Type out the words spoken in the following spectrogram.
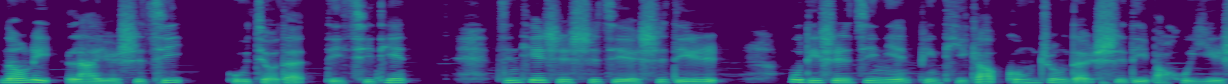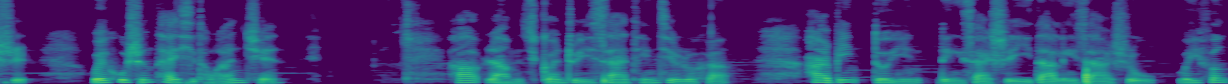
农历腊月十七，五九的第七天。今天是世界湿地日，目的是纪念并提高公众的湿地保护意识，维护生态系统安全。好，让我们去关注一下天气如何。哈尔滨多云，零下十一到零下二十五，微风。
